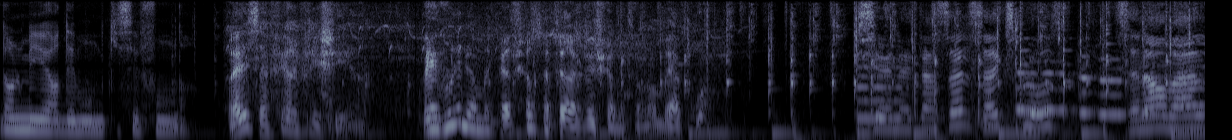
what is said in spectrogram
dans le meilleur des mondes qui s'effondre. Ouais, ça fait réfléchir. Mais oui, non, mais bien sûr, ça fait réfléchir maintenant. Mais à quoi? Si une étincelle, ça explose. C'est normal.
